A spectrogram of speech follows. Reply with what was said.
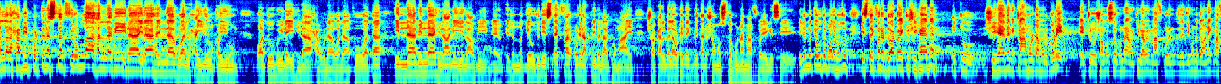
আল্লাহর হাবিব পড়তেন, আস্তাগফিরুল্লাহ আল্লাযী লা ইলাহা ইল্লা হাইয়ুল ওয়া ইলাইহি লা হাওলা ওয়ালা কুওয়াতা ইল্লা বিল্লাহিল আলিয়্যিল আযীম। এজন্য কেউ যদি পড়ে, রাত্রিবেলা ঘুমায়, সকালবেলা উঠে দেখবে তার সমস্ত গুনাহ মাফ হয়ে গেছে। এজন্য কেউ তো বলেন, হুজুর, ইস্তেগফারের দোয়াটা একটু শিখায়া দেন, একটু শিখায়া দেন, একটু আমল টামল করে, একটু সমস্ত গুনাহ কীভাবে মাফ করে জীবনে তো অনেক মাফ,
